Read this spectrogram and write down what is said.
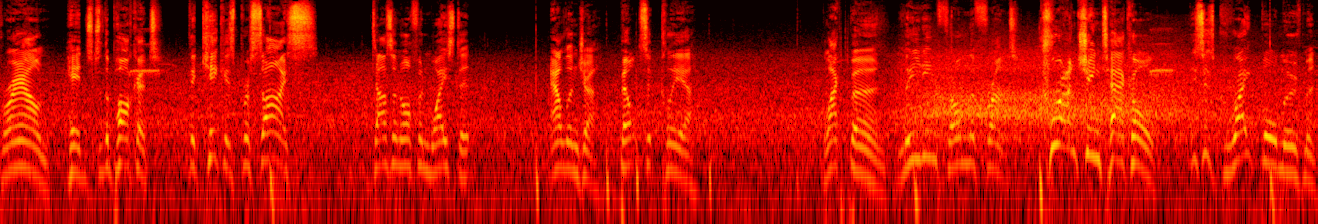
Brown heads to the pocket. The kick is precise. Doesn't often waste it. Ellenger belts it clear. Blackburn leading from the front. Crunching tackle. This is great ball movement.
